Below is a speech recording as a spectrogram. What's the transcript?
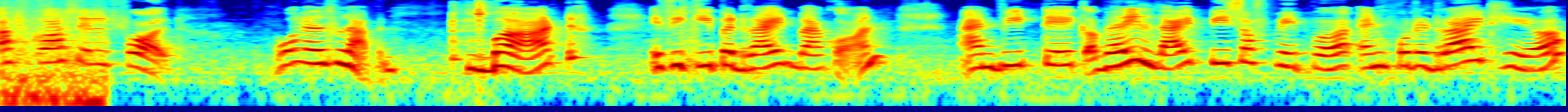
Of course, it'll fall. What else will happen? But if we keep it right back on and we take a very light piece of paper and put it right here,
